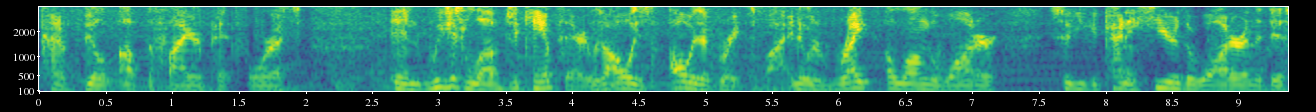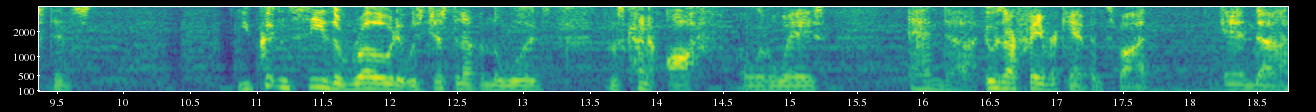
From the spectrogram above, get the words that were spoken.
kind of built up the fire pit for us, and we just loved to camp there. It was always always a great spot, and it was right along the water, so you could kind of hear the water in the distance. You couldn't see the road; it was just enough in the woods. It was kind of off a little ways, and uh, it was our favorite camping spot. And uh,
